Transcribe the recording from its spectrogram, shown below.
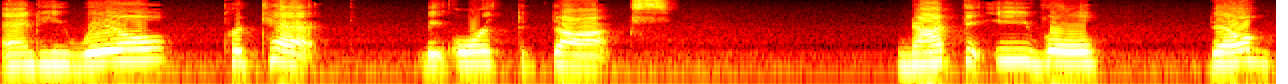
And he will protect the Orthodox, not the evil. They'll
